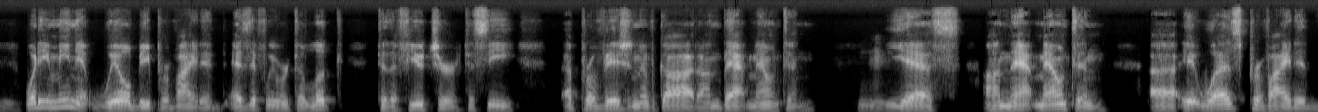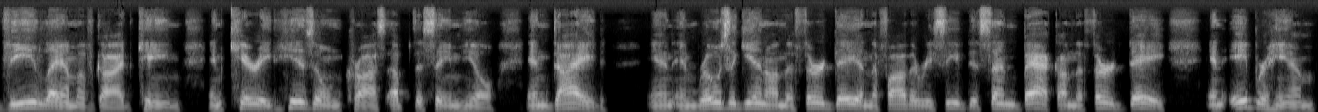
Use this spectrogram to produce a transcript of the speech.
Mm. What do you mean it will be provided? As if we were to look to the future to see a provision of God on that mountain. Mm. Yes, on that mountain, uh, it was provided. The Lamb of God came and carried his own cross up the same hill and died and, and rose again on the third day. And the Father received his Son back on the third day. And Abraham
